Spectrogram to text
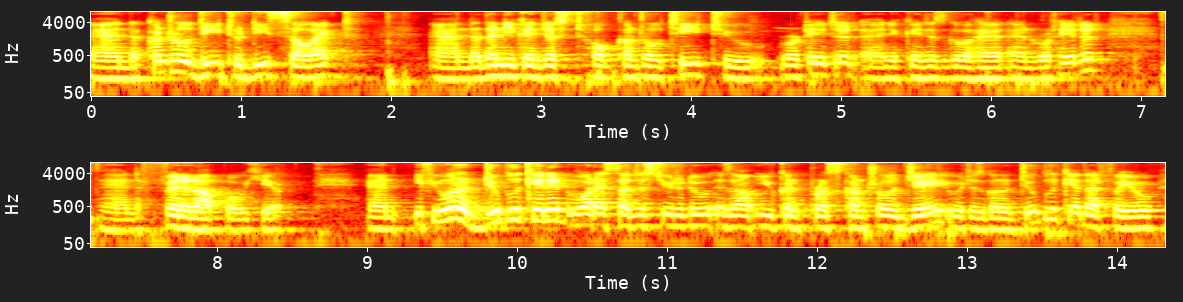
and control D to deselect and then you can just hold control T to rotate it and you can just go ahead and rotate it and fit it up over here. And if you want to duplicate it what I suggest you to do is uh, you can press control J which is going to duplicate that for you.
